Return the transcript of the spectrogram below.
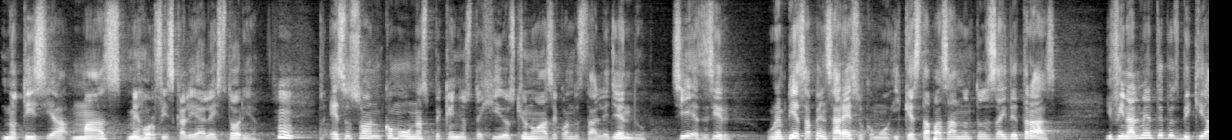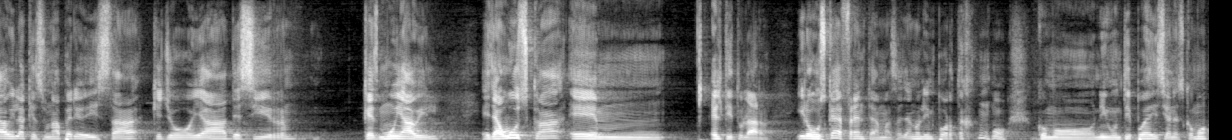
noticia, más mejor Fiscalía de la historia. Hmm. Esos son como unos pequeños tejidos que uno hace cuando está leyendo. Sí, es decir, uno empieza a pensar eso, como, ¿y qué está pasando entonces ahí detrás? Y finalmente, pues Vicky Ávila, que es una periodista que yo voy a decir que es muy hábil, ella busca em, el titular y lo busca de frente, además a ella no le importa como, como ningún tipo de edición, es como,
